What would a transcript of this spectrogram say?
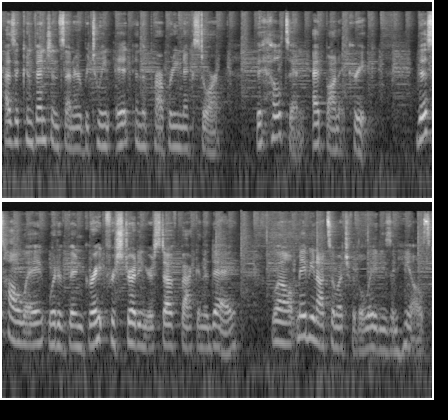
has a convention center between it and the property next door, the Hilton at Bonnet Creek. This hallway would have been great for strutting your stuff back in the day. Well, maybe not so much for the ladies in heels.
